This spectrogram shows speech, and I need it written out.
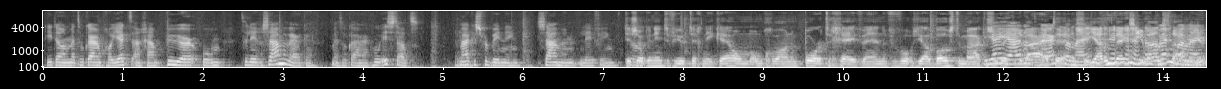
die dan met elkaar een project aangaan, puur om te leren samenwerken met elkaar. Hoe is dat? Maak eens verbinding, samenleving. Het is Zo. ook een interviewtechniek hè, om, om gewoon een poort te geven en vervolgens jou boos te maken. ja, zodat ja, je de dat waarheid werkt bij eh, mij. Ja, dat werkt. Zie je hem aanslaan hier.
